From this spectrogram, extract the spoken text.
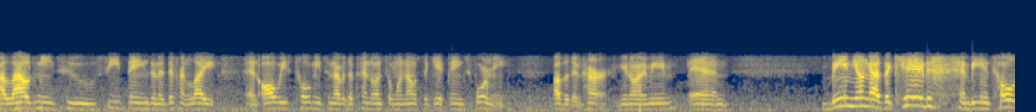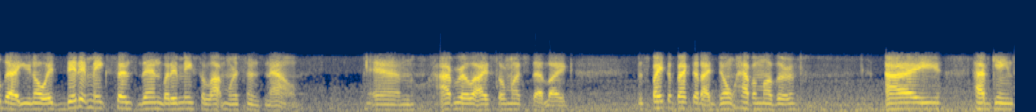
allowed me to see things in a different light and always told me to never depend on someone else to get things for me other than her. You know what I mean? And being young as a kid and being told that, you know, it didn't make sense then, but it makes a lot more sense now. And I've realized so much that, like, despite the fact that I don't have a mother, I have gained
